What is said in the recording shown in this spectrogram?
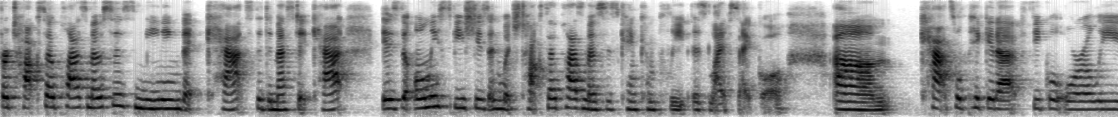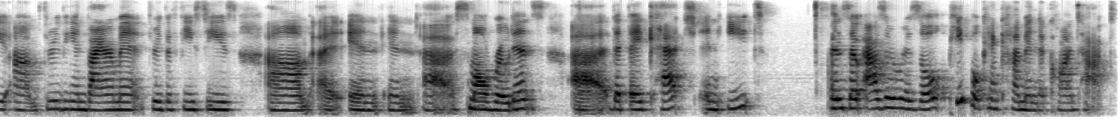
for toxoplasmosis, meaning that cats, the domestic cat, is the only species in which toxoplasmosis can complete its life cycle. Um, cats will pick it up fecal orally um, through the environment, through the feces um, uh, in, in uh, small rodents uh, that they catch and eat. And so as a result, people can come into contact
